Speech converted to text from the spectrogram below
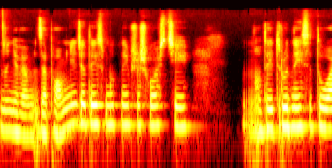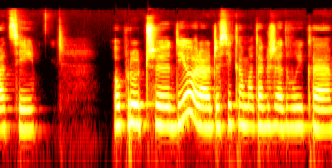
no nie wiem, zapomnieć o tej smutnej przeszłości, o tej trudnej sytuacji. Oprócz Diora, Jessica ma także dwójkę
